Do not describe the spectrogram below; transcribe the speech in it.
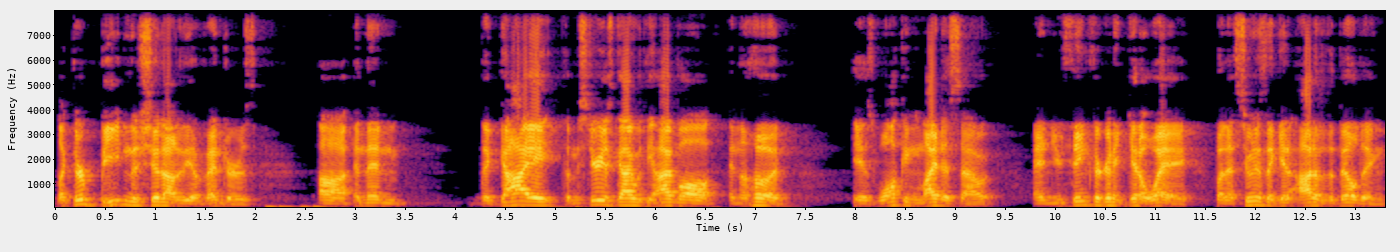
Like, they're beating the shit out of the Avengers. Uh, and then the guy, the mysterious guy with the eyeball and the hood, is walking Midas out. And you think they're going to get away. But as soon as they get out of the building,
